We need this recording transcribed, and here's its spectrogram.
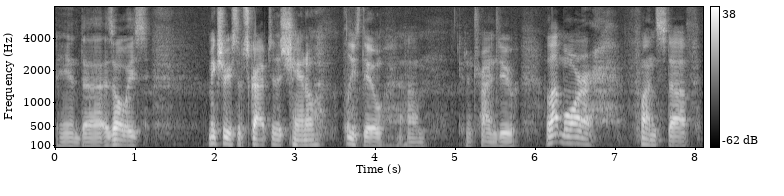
And uh, as always, make sure you subscribe to this channel. Please do. Um, gonna try and do a lot more fun stuff,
